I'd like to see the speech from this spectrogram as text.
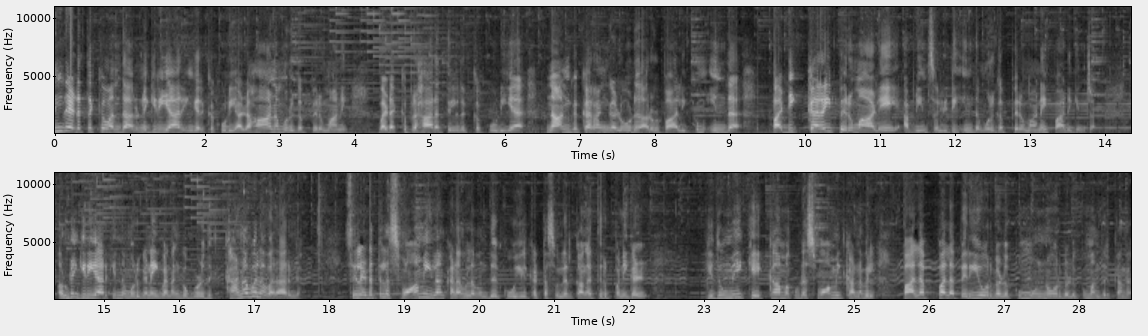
இந்த இடத்துக்கு வந்த அருணகிரியார் இங்கே இருக்கக்கூடிய அழகான முருகப்பெருமானை வடக்கு பிரகாரத்தில் இருக்கக்கூடிய நான்கு கரங்களோடு அருள் பாலிக்கும் இந்த படிக்கரை பெருமாளே அப்படின்னு சொல்லிட்டு இந்த முருகப்பெருமானை பாடுகின்றார். அருணகிரியாருக்கு இந்த முருகனை வணங்கும் பொழுது கனவுல வராருங்க. சில இடத்துல சுவாமிலாம் கனவுல வந்து கோயில் கட்ட சொல்லியிருக்காங்க திருப்பணிகள். எதுவுமே கேட்காம கூட சுவாமி கனவில் பல பல பெரியோர்களுக்கும் முன்னோர்களுக்கும் வந்திருக்காங்க.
